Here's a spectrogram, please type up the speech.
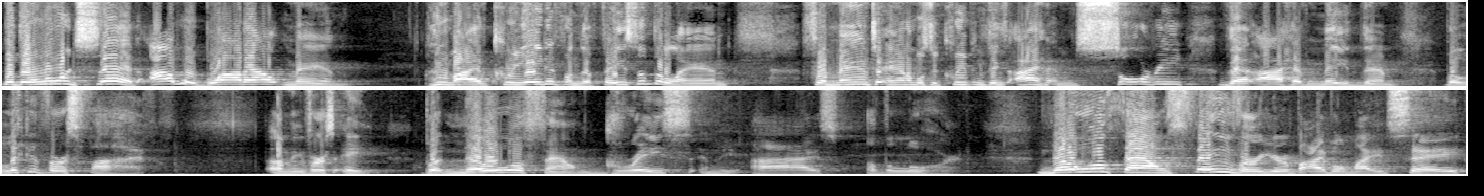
But the Lord said, "I will blot out man whom I have created from the face of the land." From man to animals to creeping things, I am sorry that I have made them. But look at verse 5. I mean, verse 8. But Noah found grace in the eyes of the Lord. Noah found favor, your Bible might say,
